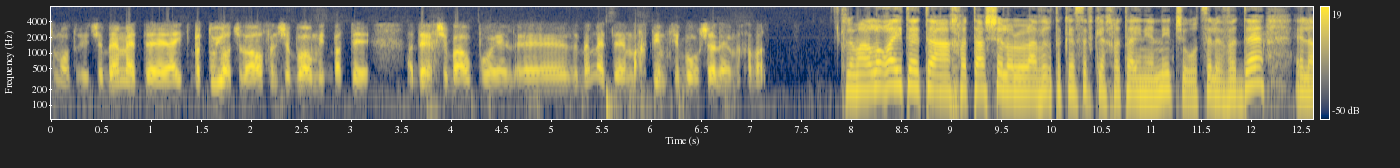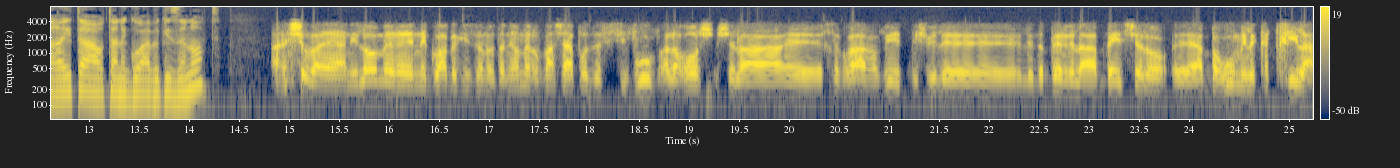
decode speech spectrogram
סמוטריץ', שבאמת אה, ההתבטאויות שלו, האופן שבו הוא מתבטא, הדרך שבה הוא פועל, אה, זה באמת מכתים ציבור שלם, וחבל. כלומר, לא ראית את ההחלטה שלו לא להעביר את הכסף כהחלטה עניינית שהוא רוצה לוודא, אלא ראית אותה נגועה בגזענות? שוב, אני לא אומר נגועה בגזענות, אני אומר מה שהיה פה זה סיבוב על הראש של החברה הערבית בשביל לדבר אל הבייס שלו, היה ברור מלכתחילה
